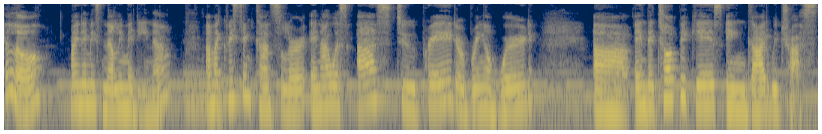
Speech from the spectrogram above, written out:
Hello, my name is Nelly Medina. I'm a Christian counselor and I was asked to pray or bring a word uh, and the topic is In God We Trust.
